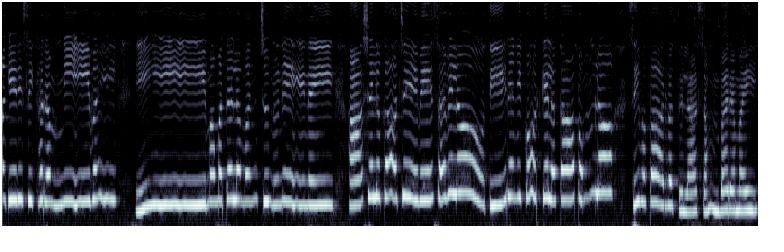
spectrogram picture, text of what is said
హిమగిరి శిఖరం నీవై ఈ మమతల మంచును నేనై. ఆశలు కాచే వేసవిలో తీరని కోర్కెల తాపంలో శివపార్వతుల సంబరమై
